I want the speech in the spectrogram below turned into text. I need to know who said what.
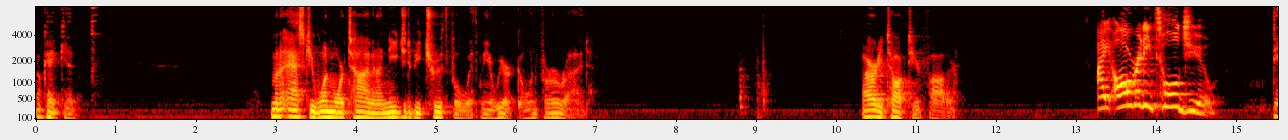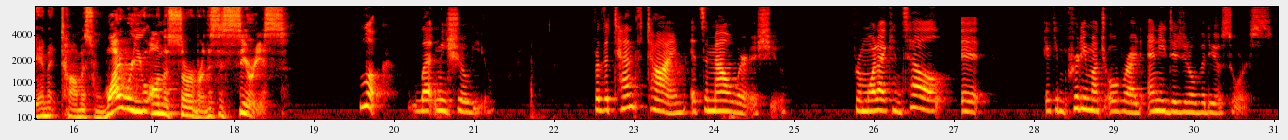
Speaker 1: Okay, kid. I'm gonna ask you one more time, and I need you to be truthful with me, or we are going for a ride. I already talked to your father.
Speaker 2: I already told you.
Speaker 3: Damn it, Thomas. Why were you on the server? This is serious.
Speaker 2: Look, let me show you. For the tenth time, it's a malware issue. From what I can tell, it it can pretty much override any digital video source.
